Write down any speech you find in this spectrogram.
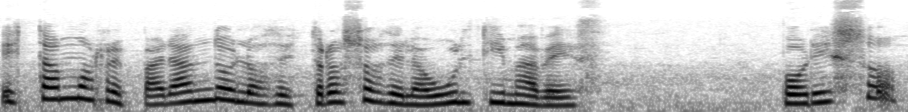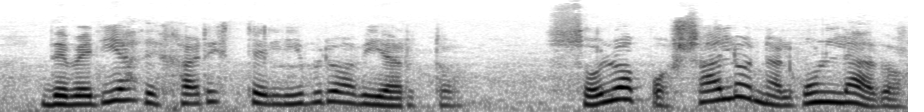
estamos reparando los destrozos de la última vez. Por eso deberías dejar este libro abierto. Solo apoyalo en algún lado.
